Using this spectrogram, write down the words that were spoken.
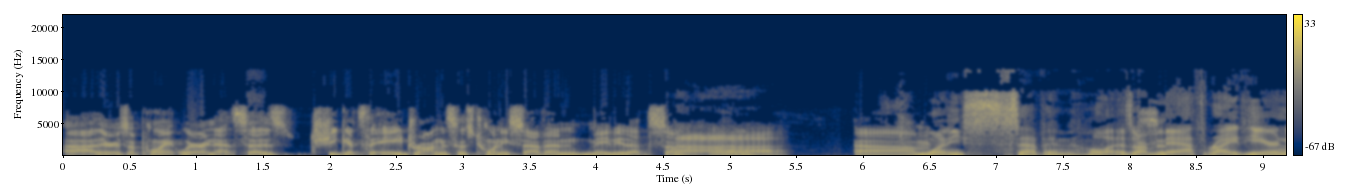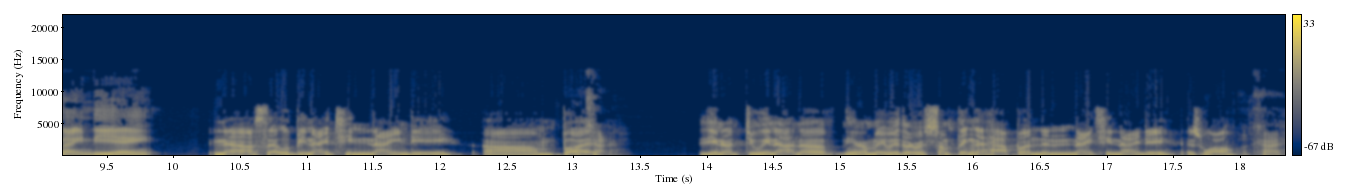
uh, there is a point where Annette says she gets the age wrong and says 27. Maybe that's some uh, um, 27. Hold on, is our so, math right here? 98. No, so that would be 1990. Um, but okay. you know, do we not know? You know, maybe there was something that happened in 1990 as well. Okay.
